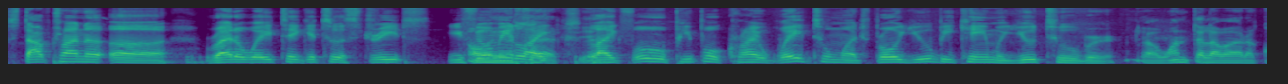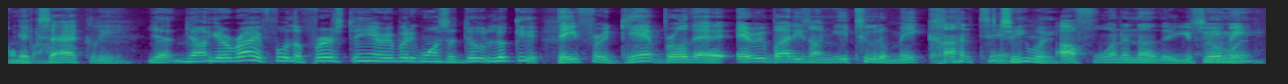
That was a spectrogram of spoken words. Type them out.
Stop trying to uh right away take it to the streets. You feel Oh, me? yeah, like facts, yeah. like fool, people cry way too much, bro. You became a YouTuber. Aguante la vara, compa. Exactly. Yeah, no, you're right, fool. The first thing everybody wants to do, look at They forget, bro, that everybody's on YouTube to make content off one another. You feel me?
